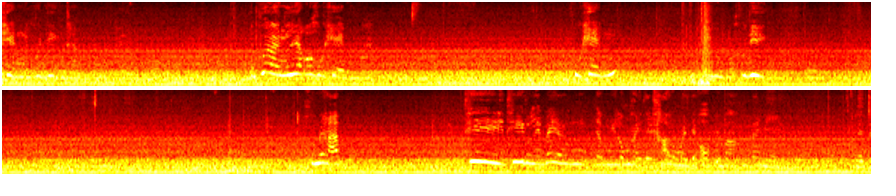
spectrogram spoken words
เข็มอยู่ผู้หญิงครับแต่เพื่อนเรียกว่าครูเข็มครูเข็มครูหญิงคุณไหมครับ ที่ที่โรงเรียนไม่ยังยังมีลมหายใจเข้าลมหายใจออกหรือเปล่า ไม่มีเดี๋ยวโจ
